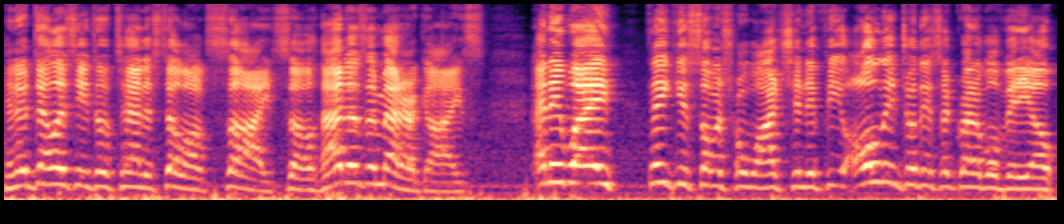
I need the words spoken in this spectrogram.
And the Dillancito 10 is still outside, so that doesn't matter, guys. Anyway, thank you so much for watching. If you all enjoyed this incredible video,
